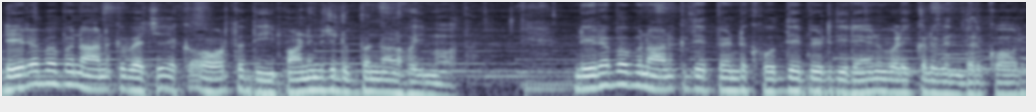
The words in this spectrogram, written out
ਡੇਰਾ ਬਾਬਾ ਨਾਨਕ ਵਿੱਚ ਇੱਕ ਔਰਤ ਦੀ ਪਾਣੀ ਵਿੱਚ ਡੁੱਬਣ ਨਾਲ ਹੋਈ ਮੌਤ। ਡੇਰਾ ਬਾਬਾ ਨਾਨਕ ਦੇ ਪਿੰਡ ਖੋਦੇ ਪੇਟ ਦੀ ਰਹਿਣ ਵਾਲੀ ਕੁਲਵਿੰਦਰ ਕੌਰ,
